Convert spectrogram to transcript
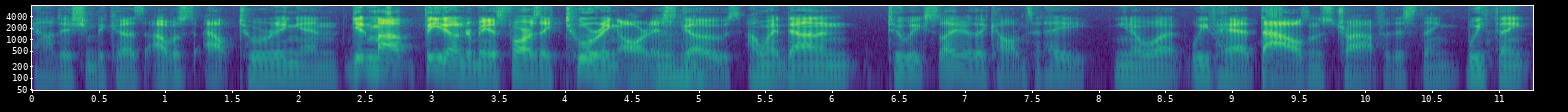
and audition because I was out touring and getting my feet under me as far as a touring artist mm-hmm. goes. I went down and two weeks later they called and said, "Hey, you know what? We've had thousands try out for this thing. We think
